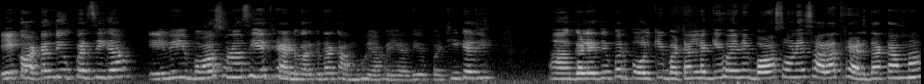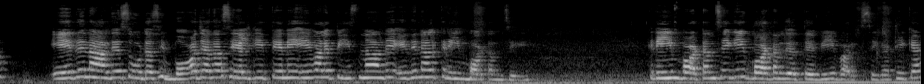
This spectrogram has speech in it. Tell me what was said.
ਇਹ ਕਾਟਨ ਦੇ ਉੱਪਰ ਸੀਗਾ। ਇਹ ਵੀ ਬਹੁਤ ਸੋਹਣਾ ਸੀ। ਇਹ ਥ੍ਰੈਡ ਵਰਕ ਦਾ ਕੰਮ ਹੋਇਆ ਹੋਇਆ ਇਹਦੇ ਉੱਪਰ, ਠੀਕ ਹੈ ਜੀ? ਗਲੇ ਦੇ ਉੱਪਰ ਪੋਲ ਕੇ ਬਟਨ ਲੱਗੇ ਹੋਏ ਨੇ। ਬਹੁਤ ਸੋਹਣੇ, ਸਾਰਾ ਥ੍ਰੈਡ ਦਾ ਕੰਮ ਆ। ਇਹਦੇ ਨਾਲ ਦੇ ਸੂਟ ਅਸੀਂ ਬਹੁਤ ਜ਼ਿਆਦਾ ਸੇਲ ਕੀਤੇ ਨੇ। ਇਹ ਵਾਲੇ ਪੀਸ ਨਾਲ ਦੇ, ਇਹਦੇ ਨਾਲ ਕਰੀਮ ਬਾਟਮ ਸੀਗੀ। ਕਰੀਮ ਬਾਟਮ ਸੀਗੀ ਬਾਟਮ ਦੇ ਉੱਤੇ ਵੀ ਵਰਕ ਸੀਗਾ, ਠੀਕ ਹੈ?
